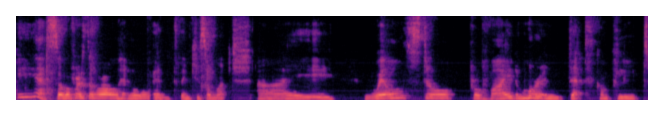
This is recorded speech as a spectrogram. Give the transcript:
Yes, so first of all, hello and thank you so much. I will still provide a more in-depth, complete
